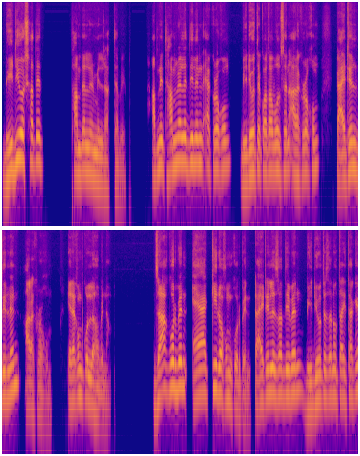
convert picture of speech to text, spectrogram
ভিডিওর সাথে থামনেলের মিল রাখতে হবে। আপনি থামনেলে দিলেন একরকম ভিডিওতে কথা বলছেন আর রকম টাইটেল দিলেন আর রকম। এরকম করলে হবে না। যা করবেন একই রকম করবেন। টাইটেলে যা দিবেন, ভিডিওতে যেন তাই থাকে।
